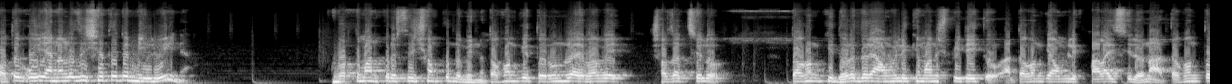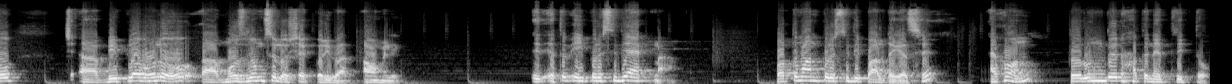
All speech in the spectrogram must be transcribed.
অতএব ওই অ্যানালজির সাথে এটা মিলবেই না। বর্তমান পরিস্থিতি সম্পূর্ণ ভিন্ন। তখন কি তরুণরা এভাবে সজাগ ছিল? তখন কি ধরে ধরে আওয়ামী লীগকে মানুষ পিটাইতো? আর তখন কি আওয়ামী লীগ পালাইছিল? না, তখন তো বিপ্লব হলো মজলুম ছিল শেখ পরিবার, আওয়ামী লীগ। এই পরিস্থিতি এক না। বর্তমান পরিস্থিতি পাল্টে গেছে। এখন তরুণদের হাতে নেতৃত্ব।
